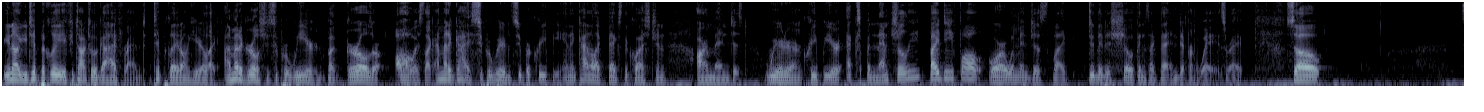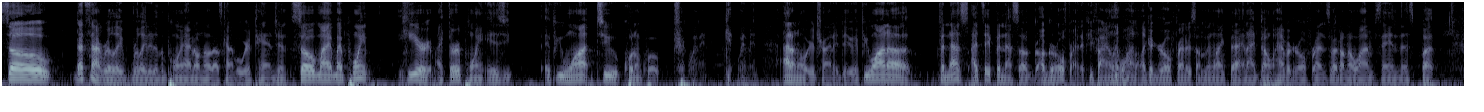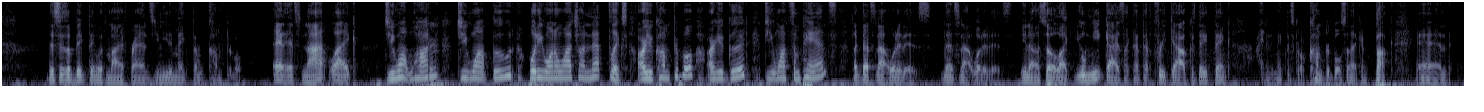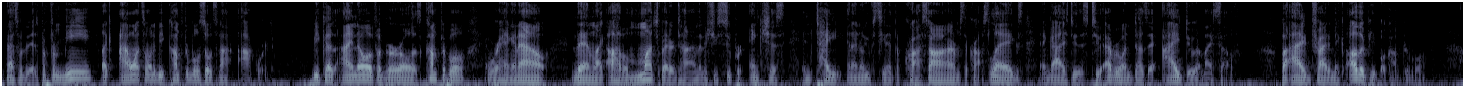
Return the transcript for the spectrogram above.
you know, you typically, if you talk to a guy friend, typically I don't hear like, I met a girl, she's super weird. But girls are always like, I met a guy, super weird and super creepy. And it kind of like begs the question are men just weirder and creepier exponentially by default? Or are women just like, do they just show things like that in different ways, right? So, so that's not really related to the point. I don't know. That's kind of a weird tangent. So, my, my point here, my third point is if you want to quote unquote trick women, get women, I don't know what you're trying to do. If you want to finesse. I'd say finesse a, a, girlfriend if you finally want like a girlfriend or something like that. And I don't have a girlfriend, so I don't know why I'm saying this, but this is a big thing with my friends. You need to make them comfortable, and it's not like. Do you want water? Do you want food? What do you want to watch on Netflix? Are you comfortable? Are you good? Do you want some pants? Like that's not what it is. That's not what it is. You know, so like you'll meet guys like that that freak out because they think I need to make this girl comfortable so that I can fuck, and that's what it is. But for me, like I want someone to be comfortable so it's not awkward because I know if a girl is comfortable and we're hanging out, then like I'll have a much better time than if she's super anxious and tight. And I know you've seen it the crossed arms, the crossed legs, and guys do this too. Everyone does it. I do it myself. But I try to make other people comfortable.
